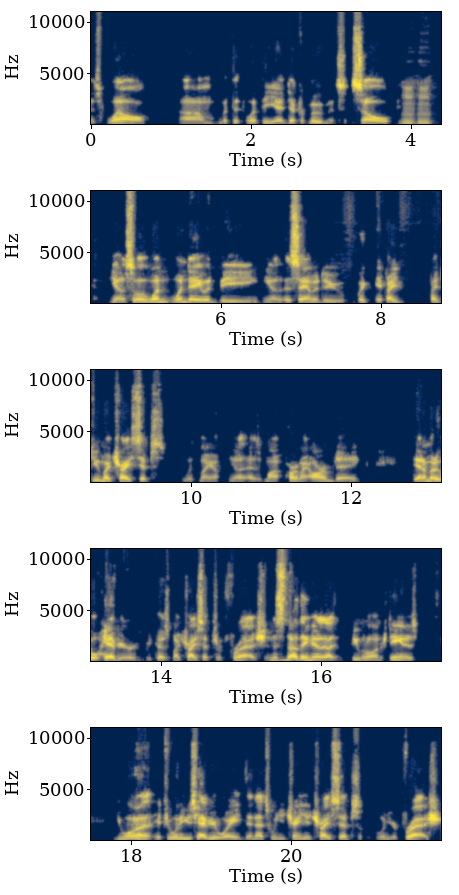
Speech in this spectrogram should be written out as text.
as well um, with the with the uh, different movements. So. Mm-hmm. You know, so one one day would be, you know, let's say I'm gonna do if I if I do my triceps with my you know as my part of my arm day then I'm going to go heavier because my triceps are fresh. And this is another thing that uh, people don't understand is you want to if you want to use heavier weight, then that's when you train your triceps when you're fresh.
